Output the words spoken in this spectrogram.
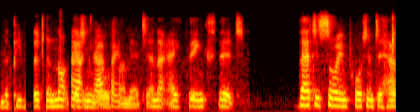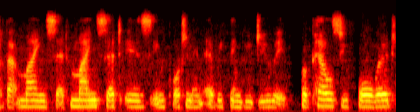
the people that are not getting exactly. ill from it. And I think that that is so important to have that mindset. Mindset is important in everything you do. It propels you forward.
